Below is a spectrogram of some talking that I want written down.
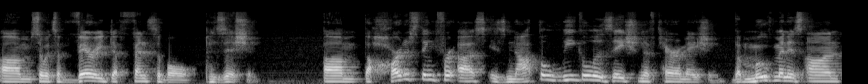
Um, so it's a very defensible position. Um, the hardest thing for us is not the legalization of terramation. The movement is on,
